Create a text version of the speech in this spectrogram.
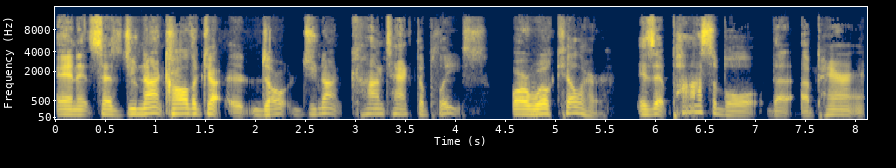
and it says, "Do not call the don't do not contact the police, or we'll kill her." Is it possible that a parent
